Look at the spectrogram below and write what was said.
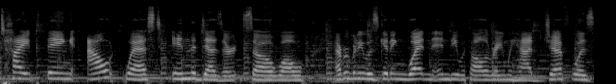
type thing out west in the desert. So while everybody was getting wet in Indy with all the rain we had, Jeff was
